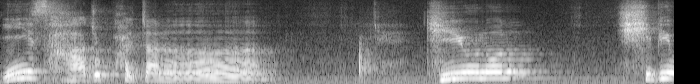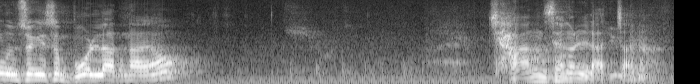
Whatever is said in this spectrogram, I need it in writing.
이 사주팔자는 기운은 12운성에서 뭘 낳나요? 장생을 낳잖아.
